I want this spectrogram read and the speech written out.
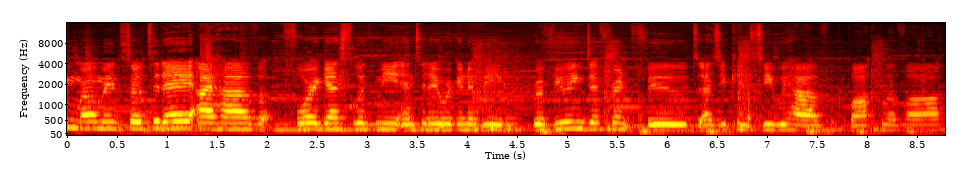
mukbang moment. So today I have four guests with me, and today we're gonna be reviewing different foods. As you can see, we have baklava,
